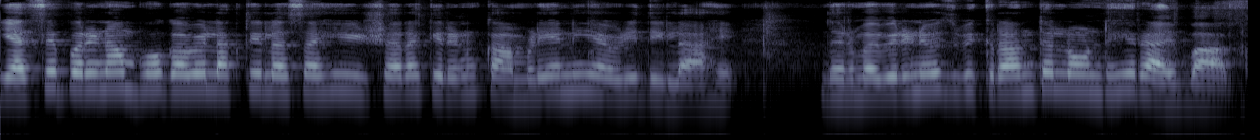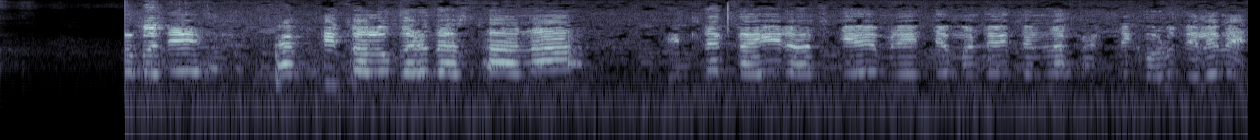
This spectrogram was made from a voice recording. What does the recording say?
याचे परिणाम भोगावे लागतील असाही इशारा किरण कांबळे यांनी यावेळी दिला आहे. धर्मवीर न्यूज विक्रांत लोंढे रायबाग. मध्ये फॅक्टरी चालू करत असताना इथले काही राजकीय नेते मंडळी त्यांना फॅक्टरी काढू दिले नाही.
